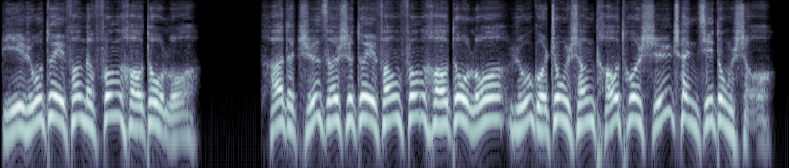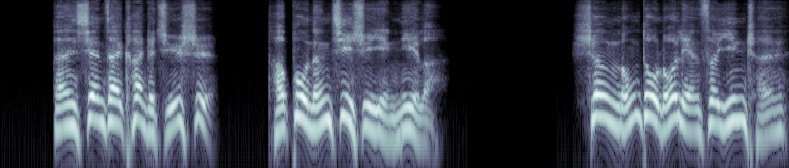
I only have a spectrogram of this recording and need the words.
比如对方的封号斗罗，他的职责是对方封号斗罗如果重伤逃脱时趁机动手。但现在看着局势，他不能继续隐匿了。圣龙斗罗脸色阴沉，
